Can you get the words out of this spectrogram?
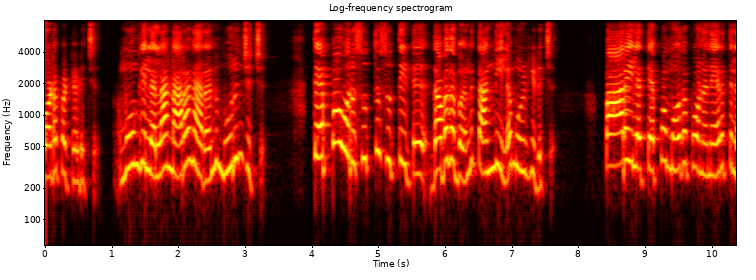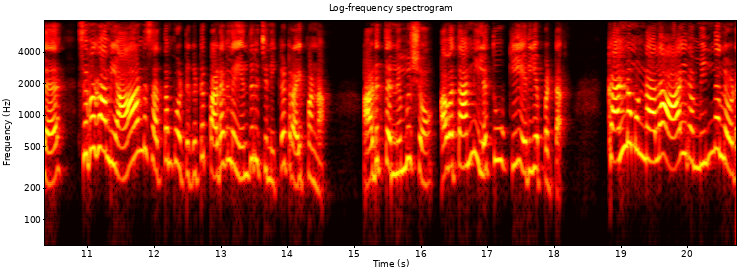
உடப்பட்டுடுச்சு மூங்கிலெல்லாம் நர நரன்னு முறிஞ்சிச்சு. தெப்பம் ஒரு சுத்து சுத்திட்டு தபதபன்னு தண்ணியில மூழ்கிடுச்சு. பாறையில தெப்பம் மோத போன நேரத்துல சிவகாமி ஆன்னு சத்தம் போட்டுக்கிட்டு படகுல எந்திரிச்சு நிக்க ட்ரை பண்ணா. அடுத்த நிமிஷம் அவ தண்ணியில தூக்கி எரியப்பட்டா கண்ணு முன்னால ஆயிரம் மின்னலோட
